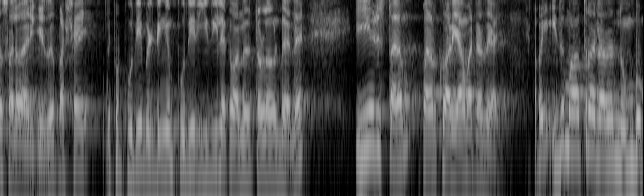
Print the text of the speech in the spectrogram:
ഒരു സ്ഥലമായിരിക്കും ഇത്. പക്ഷേ ഇപ്പോൾ പുതിയ ബിൽഡിങ്ങും പുതിയ രീതിയിലൊക്കെ വന്നിട്ടുള്ളതുകൊണ്ട് തന്നെ ഈ ഒരു സ്ഥലം പലർക്കും അറിയാൻ പറ്റാതെയായി അപ്പോൾ ഇത് മാത്രമല്ല അത് മുമ്പും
